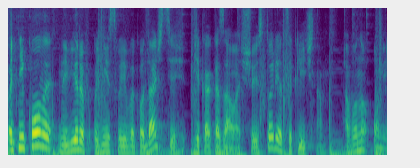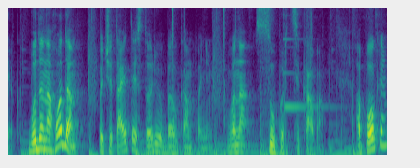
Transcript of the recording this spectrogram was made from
От ніколи не вірив одній своїй викладачці, яка казала, що історія циклічна, а воно он як. Буде нагода, почитайте історію Bell Company. Вона супер цікава. А поки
